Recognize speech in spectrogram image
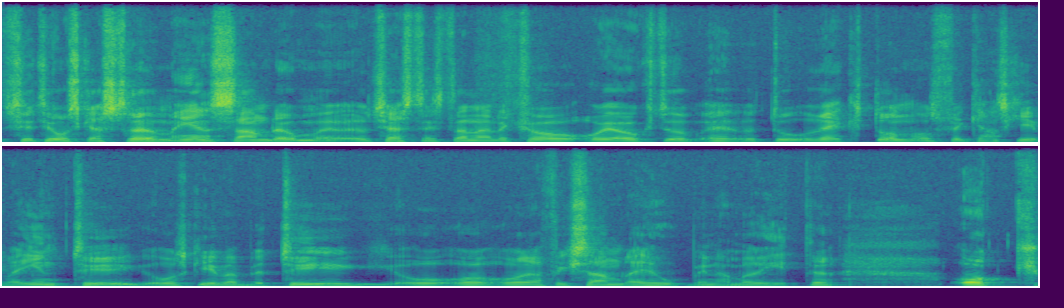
till Oskarström ensam då. Kerstin stannade kvar och jag åkte upp till rektorn och så fick han skriva intyg och skriva betyg och, och, och jag fick samla ihop mina meriter. Och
